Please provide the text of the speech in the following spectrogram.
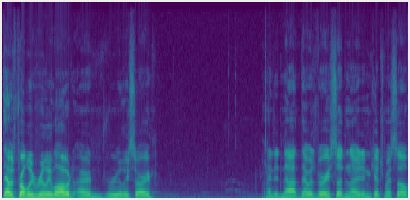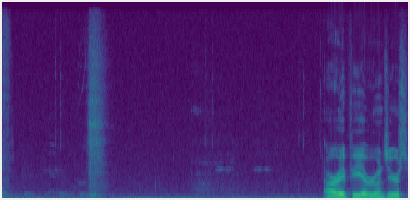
That was probably really loud. I'm really sorry. I did not. That was very sudden. I didn't catch myself. RAP everyone's ears.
